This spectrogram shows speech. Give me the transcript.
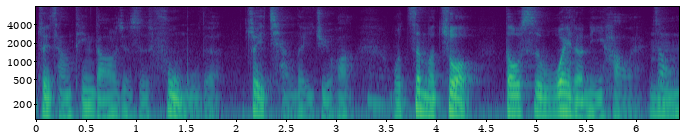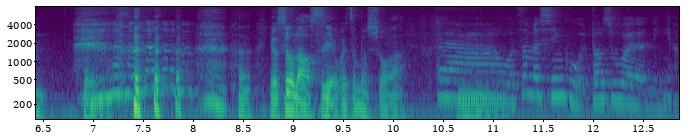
最常听到的就是父母的最强的一句话：“嗯、我这么做都是为了你好。”哎，嗯，对，有时候老师也会这么说啊。对啊，嗯、我这么辛苦都是为了你啊。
